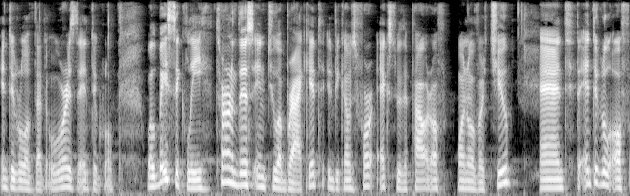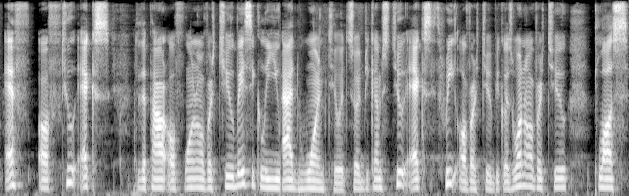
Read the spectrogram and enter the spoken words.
integral of that? Or where is the integral? Well, basically, turn this into a bracket. It becomes 4x to the power of 1 over 2. And the integral of f of 2x to the power of 1 over 2, basically you add 1 to it. So it becomes 2x 3 over 2 because 1 over 2 plus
